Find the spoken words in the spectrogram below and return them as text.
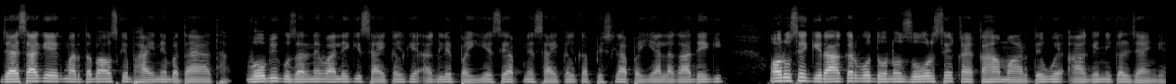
جیسا کہ ایک مرتبہ اس کے بھائی نے بتایا تھا، وہ بھی گزرنے والے کی سائیکل کے اگلے پہیے سے اپنے سائیکل کا پچھلا پہیا لگا دے گی اور اسے گرا کر وہ دونوں زور سے قہقہ مارتے ہوئے آگے نکل جائیں گے۔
